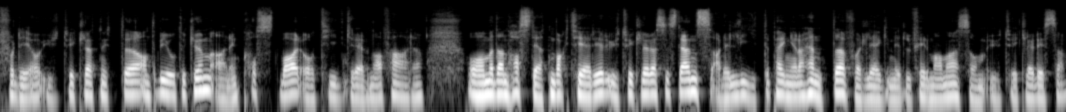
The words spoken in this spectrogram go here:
for det å utvikle et nytt eh, antibiotikum er en kostbar og tidkrevende affære, og med den hastigheten bakterier utvikler resistens, er det lite penger å hente for legemiddelfirmaene som utvikler disse.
